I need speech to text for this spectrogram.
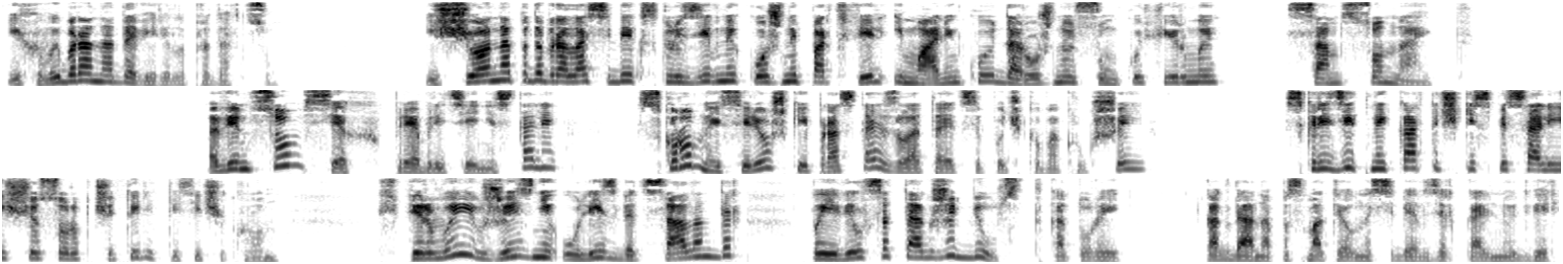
Их выбор она доверила продавцу. Еще она подобрала себе эксклюзивный кожаный портфель и маленькую дорожную сумку фирмы «Самсонайт». Венцом всех приобретений стали скромные сережки и простая золотая цепочка вокруг шеи. С кредитной карточки списали еще 44 тысячи крон. Впервые в жизни у Лизбет Саландер Появился также бюст, который, когда она посмотрела на себя в зеркальную дверь,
